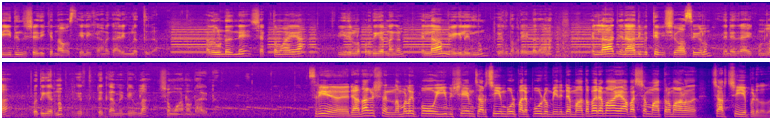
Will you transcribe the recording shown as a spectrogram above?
നീതി നിഷേധിക്കുന്ന അവസ്ഥയിലേക്കാണ് കാര്യങ്ങൾ എത്തുക. അതുകൊണ്ട് തന്നെ ശക്തമായ രീതിയിലുള്ള പ്രതികരണങ്ങൾ എല്ലാ മേഖലയിൽ നിന്നും ഉയർന്നു വരേണ്ടതാണ്. എല്ലാ ജനാധിപത്യ വിശ്വാസികളും ഇതിനെതിരായിക്കൊണ്ടുള്ള പ്രതികരണം ഉയർത്തിയെടുക്കാൻ വേണ്ടിയുള്ള ശ്രമമാണ് ഉണ്ടാകേണ്ടത്. ശ്രീ രാധാകൃഷ്ണൻ നമ്മളിപ്പോൾ ഈ വിഷയം ചർച്ച ചെയ്യുമ്പോൾ പലപ്പോഴും ഇതിന്റെ മതപരമായ വശം മാത്രമാണ് ചർച്ച ചെയ്യപ്പെടുന്നത്.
